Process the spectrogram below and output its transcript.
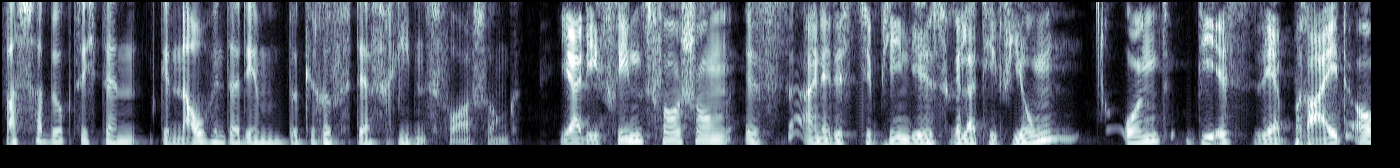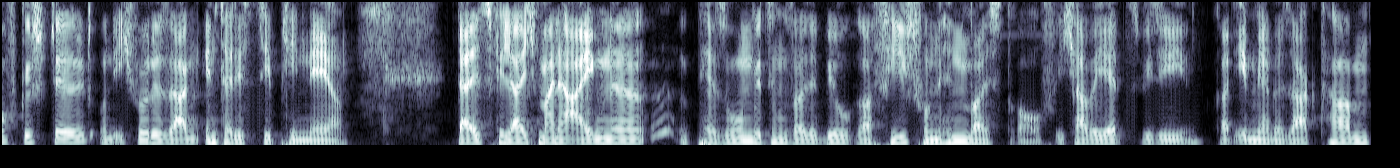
Was verbirgt sich denn genau hinter dem Begriff der Friedensforschung? Ja, die Friedensforschung ist eine Disziplin, die ist relativ jung und die ist sehr breit aufgestellt und ich würde sagen interdisziplinär. Da ist vielleicht meine eigene Person bzw. Biografie schon ein Hinweis drauf. Ich habe jetzt, wie Sie gerade eben ja gesagt haben,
